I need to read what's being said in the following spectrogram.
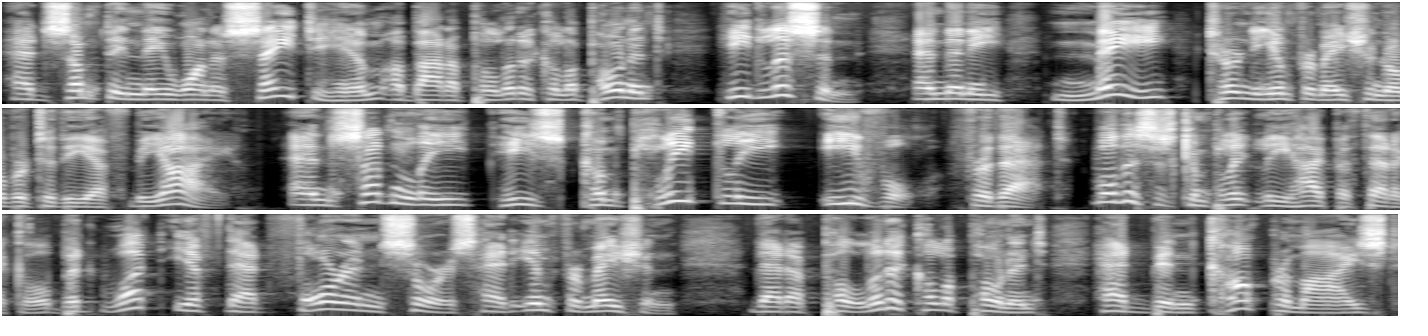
had something they want to say to him about a political opponent, he'd listen, and then he may turn the information over to the FBI. And suddenly he's completely evil for that. Well, this is completely hypothetical, but what if that foreign source had information that a political opponent had been compromised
